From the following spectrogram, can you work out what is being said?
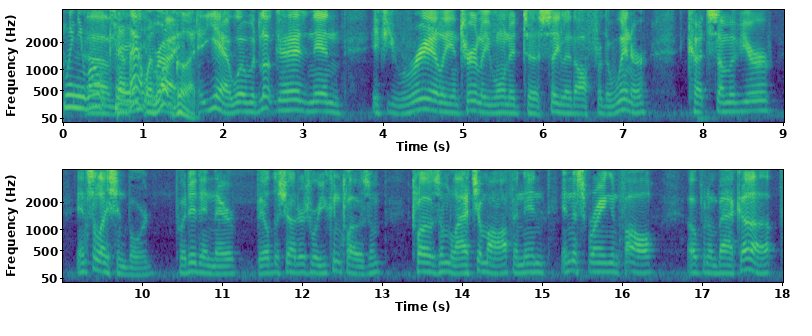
when you want Um, to. now that would right. look good. Yeah, well, it would look good. And then if you really and truly wanted to seal it off for the winter, cut some of your insulation board, put it in there, build the shutters where you can close them, close them, latch them off, and then in the spring and fall, open them back up.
